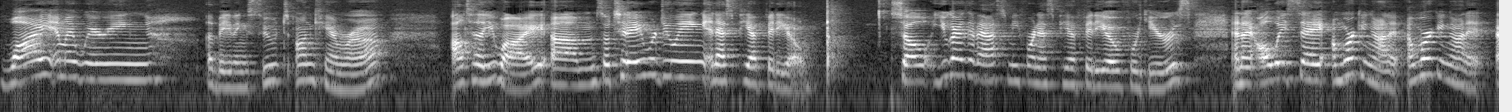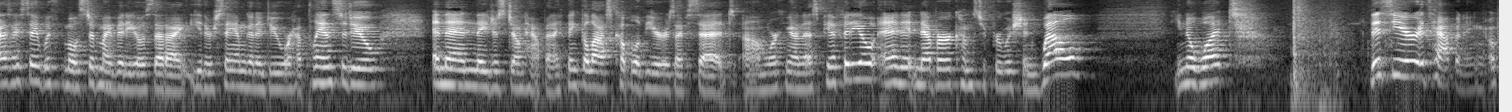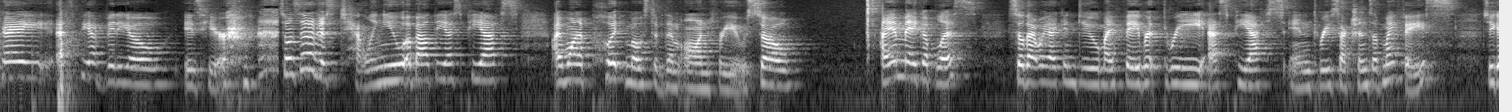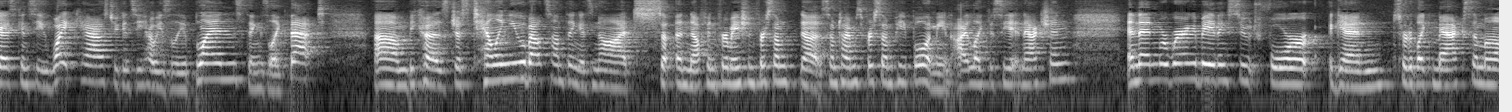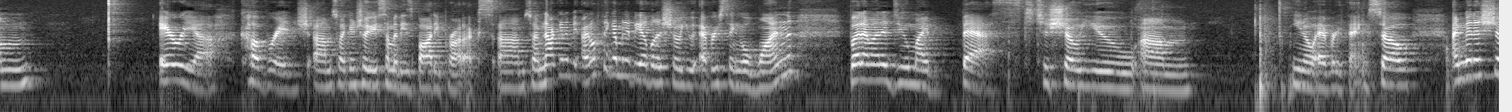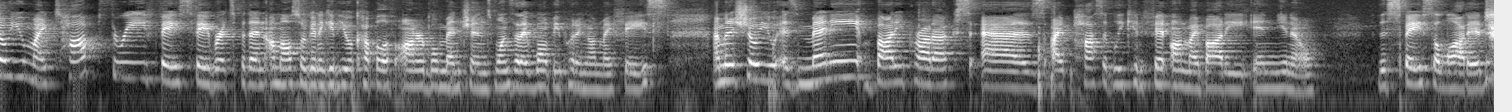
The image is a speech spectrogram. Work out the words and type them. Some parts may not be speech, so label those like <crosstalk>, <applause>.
why am I wearing a bathing suit on camera? I'll tell you why. Um, so today we're doing an SPF video. So you guys have asked me for an SPF video for years, and I always say, I'm working on it, I'm working on it, as I say with most of my videos that I either say I'm gonna do or have plans to do, and then they just don't happen. I think the last couple of years I've said um, working on an SPF video, and it never comes to fruition. Well, you know what? This year it's happening, okay? SPF video is here. <laughs> so instead of just telling you about the SPFs, I wanna put most of them on for you. So I am makeupless, so that way I can do my favorite three SPFs in three sections of my face. So you guys can see white cast, you can see how easily it blends, things like that. Um, because just telling you about something is not enough information for some, uh, sometimes for some people. I mean, I like to see it in action. And then we're wearing a bathing suit for, again, sort of like maximum area coverage um, so I can show you some of these body products. Um, so I'm not gonna be, I don't think I'm gonna be able to show you every single one, but I'm gonna do my best to show you, um, you know, everything. So I'm gonna show you my top three face favorites, but then I'm also gonna give you a couple of honorable mentions, ones that I won't be putting on my face. I'm gonna show you as many body products as I possibly can fit on my body in, you know, the space allotted,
